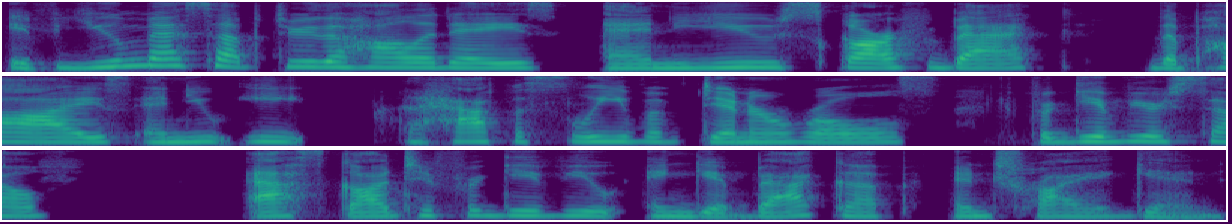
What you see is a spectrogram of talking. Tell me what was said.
If you mess up through the holidays and you scarf back the pies and you eat half a sleeve of dinner rolls, forgive yourself ask God to forgive you, and get back up and try again.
